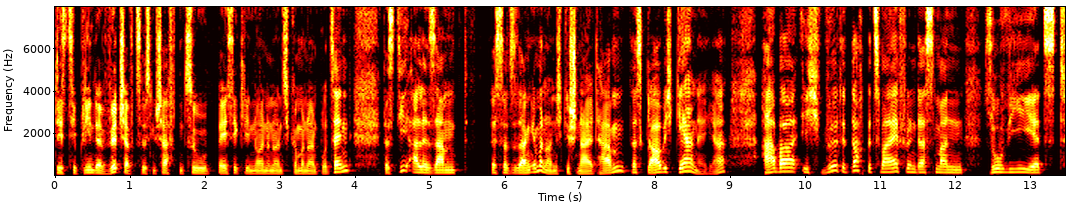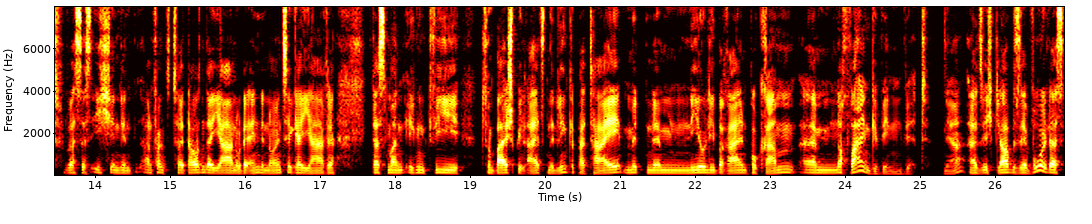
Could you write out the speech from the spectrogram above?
Disziplin der Wirtschaftswissenschaften zu basically 99,9 Prozent, dass die allesamt es sozusagen immer noch nicht geschnallt haben, das glaube ich gerne, ja. Aber ich würde doch bezweifeln, dass man so wie jetzt, was weiß ich, in den Anfang 2000er Jahren oder Ende 90er Jahre, dass man irgendwie zum Beispiel als eine linke Partei mit einem neoliberalen Programm ähm, noch Wahlen gewinnen wird. Ja, also ich glaube sehr wohl, dass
